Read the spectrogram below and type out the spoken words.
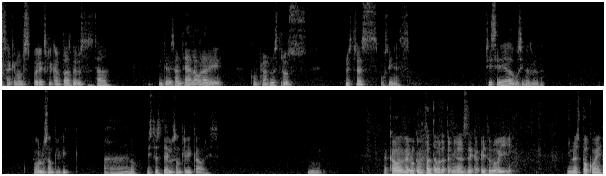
O sea que no les podría explicar todas, pero esto está interesante a la hora de comprar nuestros nuestras bocinas. Sí serían las bocinas, ¿verdad? O los amplificadores. Ah, no. Esto es de los amplificadores. Mm. Acabo de ver lo que me falta para terminar este capítulo y, y no es poco, ¿eh?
